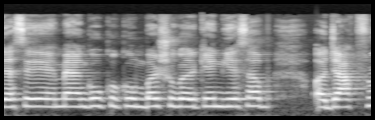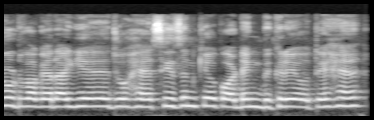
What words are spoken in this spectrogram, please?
जैसे मैंगो कुकुम्बर शुगर केन ये सब जैक फ्रूट वगैरह ये जो है सीज़न के अकॉर्डिंग बिक रहे होते हैं।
